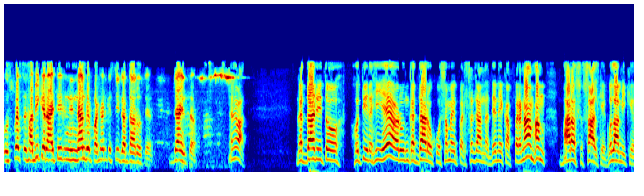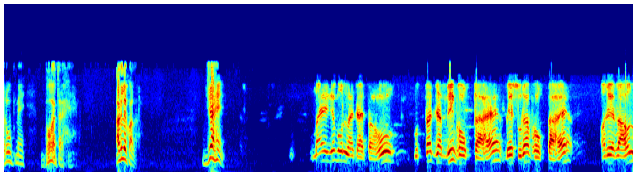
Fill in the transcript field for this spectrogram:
उस पर सभी के राय थी निन्यानवे परसेंट किसी गद्दारों से। जय हिंद सर। धन्यवाद। गद्दारी तो होती रही है और उन गद्दारों को समय पर सजा न देने का परिणाम हम 1200 साल के गुलामी के रूप में भुगत रहे हैं। अगले कॉलर जय हिंद। मैं ये बोलना चाहता हूँ कुत्ता जब भी भोंकता है बेसुरा भोंकता है और ये राहुल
